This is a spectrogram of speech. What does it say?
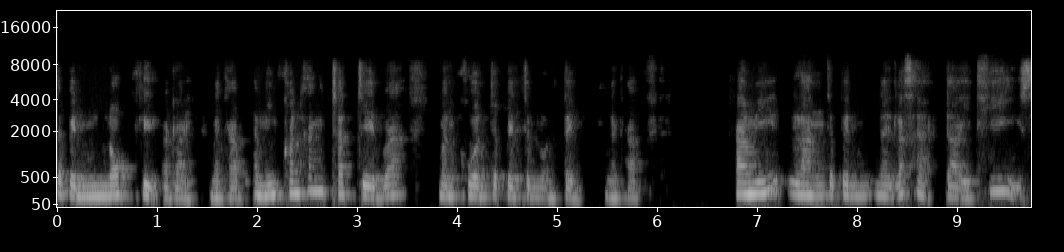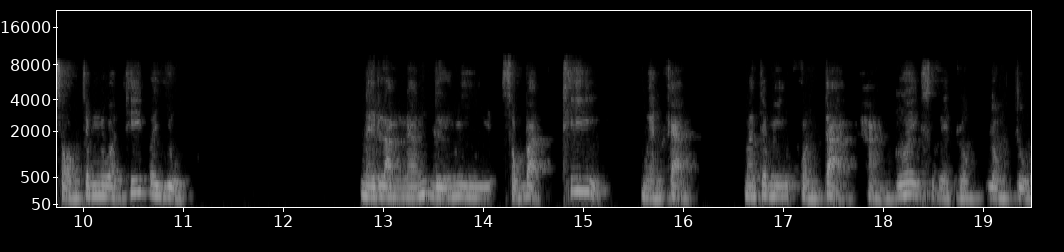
จะเป็นนกคืออะไรนะครับ อันนี้ค่อนข้างชัดเจนว่ามันควรจะเป็นจำนวนเต็มนะครับ คราวนี้ลังจะเป็นในลักษณะใดที่สองจำนวนที่ไปอยู่ ในลังนั้นหรือมีสมบัติที่เหมือนกัน มันจะมีผลต่างหารด้วย11ลงลงตัว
